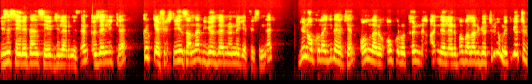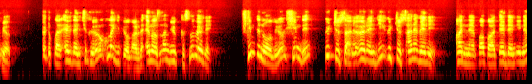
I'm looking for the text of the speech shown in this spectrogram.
Bizi seyreden seyircilerimizden özellikle 40 yaş üstü insanlar bir gözlerinin önüne getirsinler. Dün okula giderken onları okulun önüne anneleri, babaları götürüyor muydu? Götürmüyordu. Çocuklar evden çıkıyor, okula gidiyorlardı. En azından büyük kısmı böyleydi. Şimdi ne oluyor? Şimdi 300 tane öğrenciyi 300 tane veli. Anne, baba, dede, nine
